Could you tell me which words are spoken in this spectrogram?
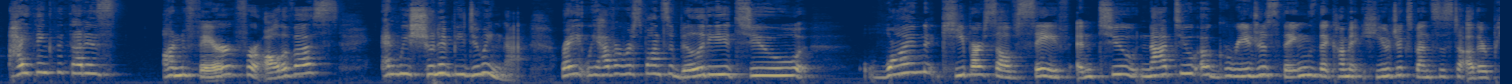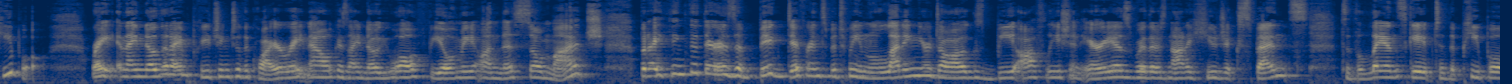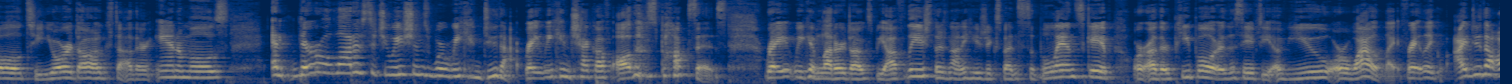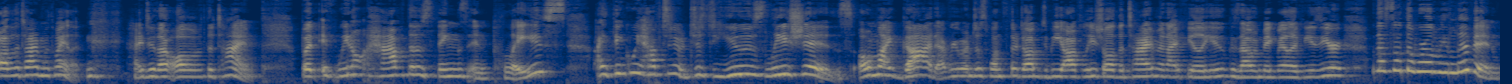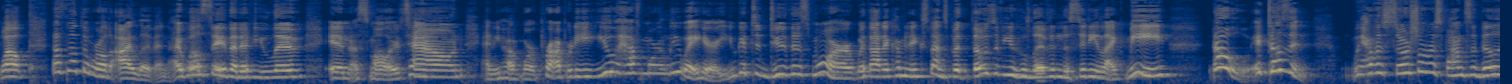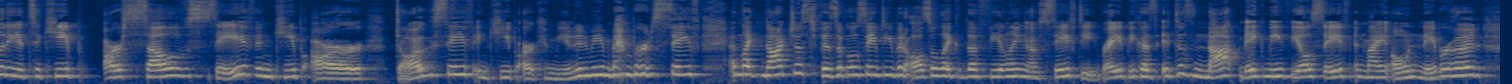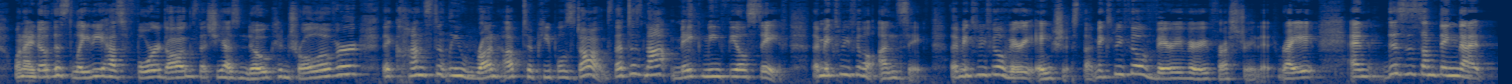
I think that that is unfair for all of us and we shouldn't be doing that, right? We have a responsibility to one, keep ourselves safe, and two, not do egregious things that come at huge expenses to other people, right? And I know that I'm preaching to the choir right now because I know you all feel me on this so much, but I think that there is a big difference between letting your dogs be off leash in areas where there's not a huge expense to the landscape, to the people, to your dogs, to other animals, And there are a lot of situations where we can do that, right? We can check off all those boxes, right? We can let our dogs be off leash. There's not a huge expense to the landscape or other people or the safety of you or wildlife, right? Like I do that all the time with Waylon. I do that all of the time. But if we don't have those things in place, I think we have to just use leashes. Oh my God, everyone just wants their dog to be off leash all the time. And I feel you because that would make my life easier. But that's not the world we live in. Well, that's not the world I live in. I will say that if you live in a smaller town and you have more property, you have more leeway here. You get to do this more without it coming to expense. But those of you who live in the city like me, no, it doesn't. We have a social responsibility to keep ourselves safe and keep our dogs safe and keep our community members safe. And like not just physical safety but also like the feeling of safety right? Because it does not make me feel safe in my own neighborhood when i know this lady has four dogs that she has no control over that constantly run up to people's dogs. That does not make me feel safe. That makes me feel unsafe. That makes me feel very anxious. That makes me feel very very frustrated right? And this is something that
